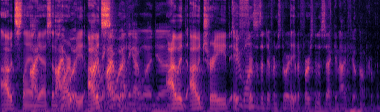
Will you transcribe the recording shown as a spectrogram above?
I would slam I- yes in a I heartbeat. I I would. would- s- I, would. I think I would. Yeah. I would. I would trade a. Two fir- ones is a different story, but a first and a second, I'd feel comfortable.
